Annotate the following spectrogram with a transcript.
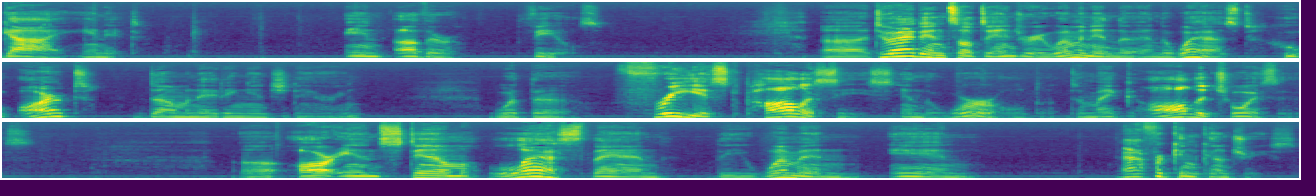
guy in it. In other fields. Uh, to add insult to injury, women in the in the West who aren't dominating engineering with the freest policies in the world to make all the choices uh, are in STEM less than the women in African countries,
